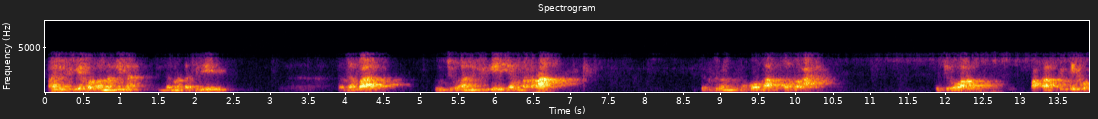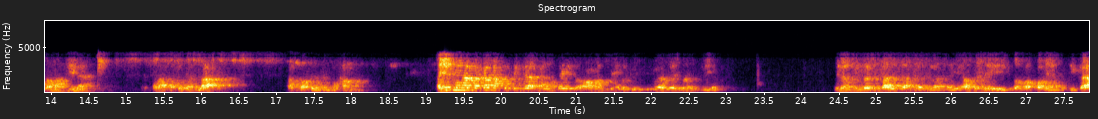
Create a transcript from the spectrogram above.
ahli fikih kota Madinah Di zaman tadi ini terdapat tujuh ahli fikih yang Seperti dengan Fukoha Sabah Tujuh orang pakar fikih kota Madinah. Salah satunya adalah Al-Qasim bin Muhammad. Ayat mengatakan aku tidak mengetahui seorang manusia yang lebih tua daripada dia. Bilang kita sekali tak adalah saya dari tokoh yang ketiga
